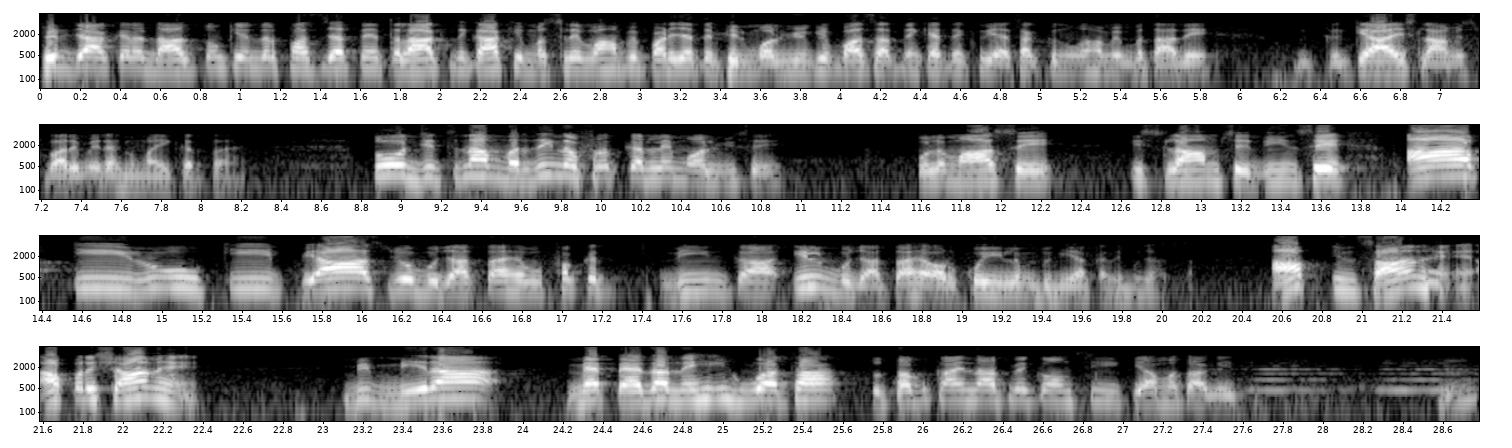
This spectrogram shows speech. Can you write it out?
फिर जाकर अदालतों के अंदर फंस जाते हैं, तलाक निकाह के मसले वहाँ पे पड़ जाते हैं, फिर मौलवियों के पास आते हैं, कहते हैं, कोई ऐसा कानून हमें बता दें क्या इस्लाम इस बारे में रहनुमाई करता है? तो जितना मर्ज़ी नफरत कर ले मौलवी से, उलमा से, इस्लाम से, दीन से, आपकी रूह की प्यास जो बुझाता है, वो फकत दीन का इल्म बुझाता है और कोई इल्म दुनिया का नहीं बुझाता। आप इंसान हैं, आप परेशान हैं। भी मेरा मैं पैदा नहीं हुआ था तो तब कायनात में कौन सी क्यामत आ गई थी? हुँ?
